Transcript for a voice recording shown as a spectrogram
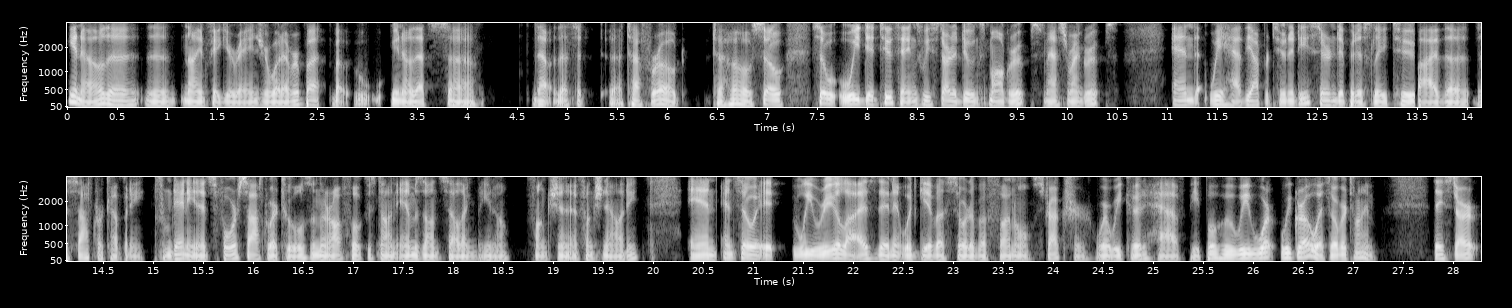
you know, the the nine figure range or whatever, but but you know, that's uh that that's a, a tough road to hoe. So so we did two things. We started doing small groups, mastermind groups, and we had the opportunity serendipitously to buy the the software company from Danny. And it's four software tools, and they're all focused on Amazon selling, you know, function uh, functionality. And and so it we realized then it would give us sort of a funnel structure where we could have people who we work we grow with over time. They start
